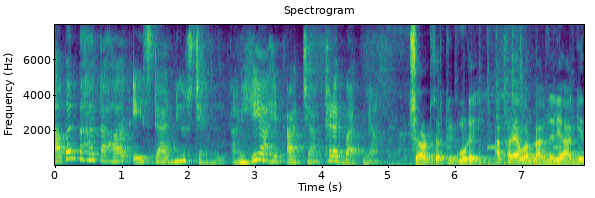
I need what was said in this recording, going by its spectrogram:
आपण पाहत आहात ए स्टार न्यूज चॅनल आणि हे आहेत आजच्या ठळक बातम्या. शॉर्ट सर्किटमुळे आखाड्यावर लागलेल्या आगीत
